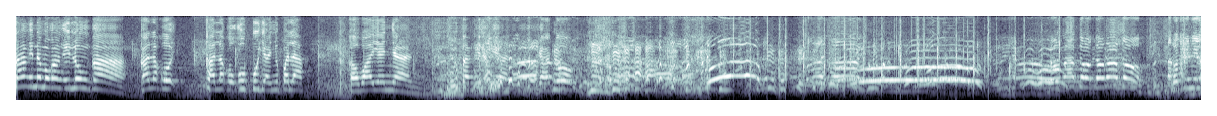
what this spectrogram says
Tangin na mukhang ilong ka. Kala ko, kala ko upo yan. Yung pala, kawayan yan. Putang ina yan. Gago. Dorado, Dorado! What can you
